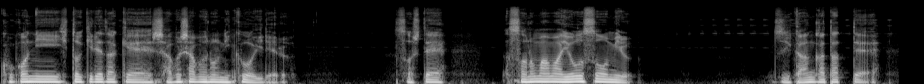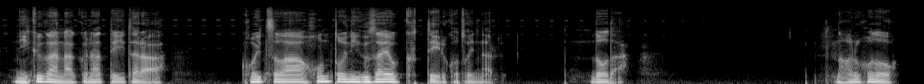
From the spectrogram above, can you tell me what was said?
ここに一切れだけしゃぶしゃぶの肉を入れる。そしてそのまま様子を見る。時間が経って肉がなくなっていたら、こいつは本当に具材を食っていることになる。どうだ？なるほど。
